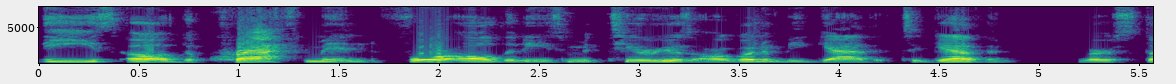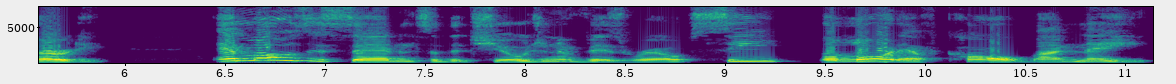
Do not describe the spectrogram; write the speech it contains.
these uh the craftsmen for all of these materials are going to be gathered together. Verse 30. And Moses said unto the children of Israel, See, the Lord hath called by name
